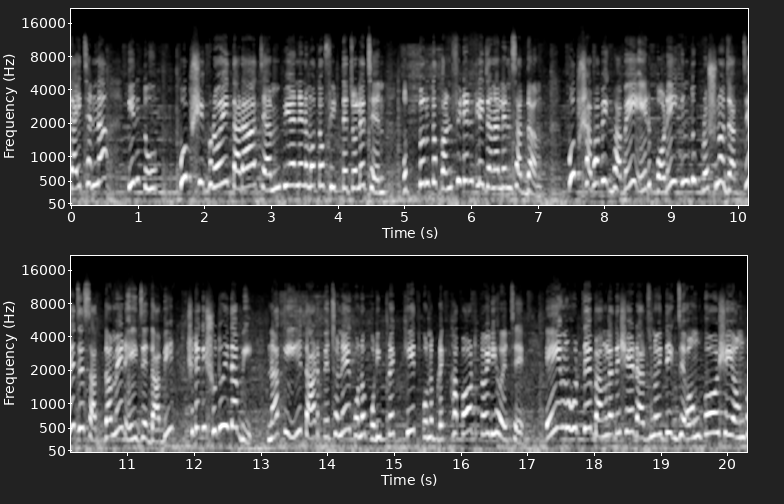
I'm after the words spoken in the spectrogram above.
চাইছেন না, কিন্তু খুব শীঘ্রই তারা চ্যাম্পিয়নের মতো ফিরতে চলেছেন, অত্যন্ত কনফিডেন্টলি জানালেন সাদ্দাম। খুব স্বাভাবিকভাবেই এরপরেই কিন্তু প্রশ্ন জাগছে যে সাদ্দামের এই যে দাবি, সেটা কি শুধুই দাবি? নাকি তার পেছনে কোনো পরিপ্রেক্ষিত, কোনো প্রেক্ষাপট তৈরি হয়েছে? এই মুহূর্তে বাংলাদেশের রাজনৈতিক যে অঙ্ক সেই অঙ্ক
